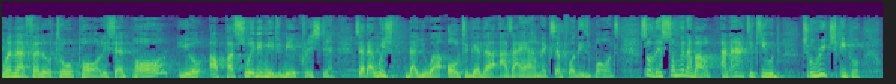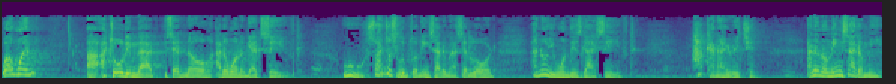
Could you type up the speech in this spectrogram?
when that fellow told Paul, he said, Paul, you are persuading me to be a Christian. He said, I wish that you were all together as I am, except for these bonds. So there's something about an attitude to reach people. Well, when uh, I told him that, he said, No, I don't want to get saved. Ooh, so I just looked on the inside of me. I said, Lord, I know you want this guy saved. How can I reach him? And then on the inside of me,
